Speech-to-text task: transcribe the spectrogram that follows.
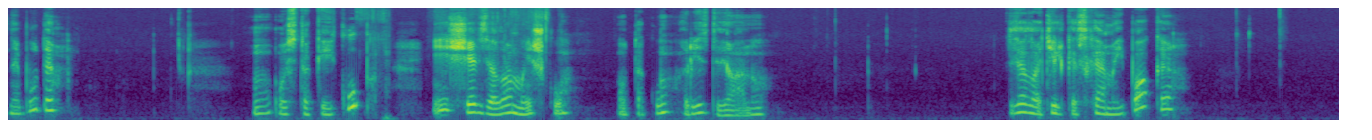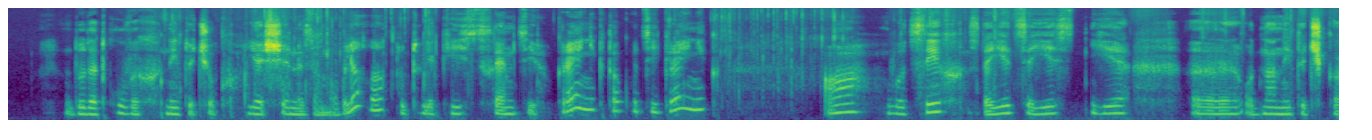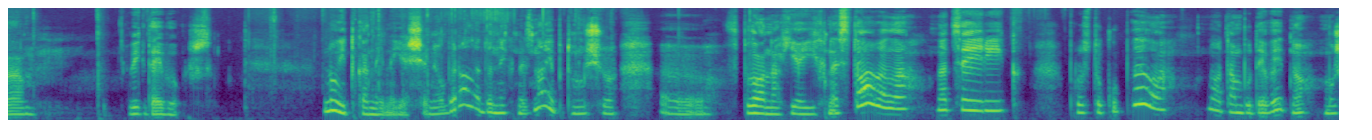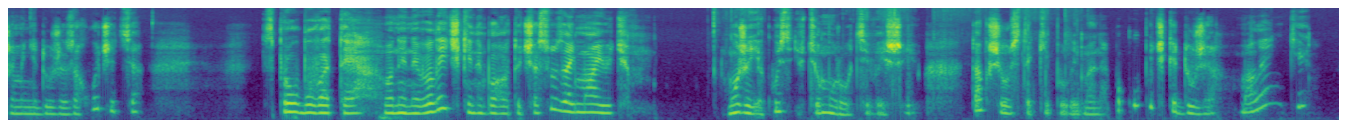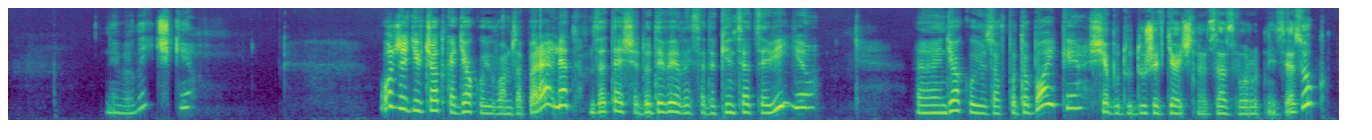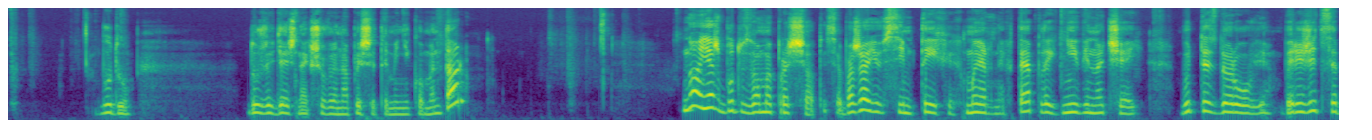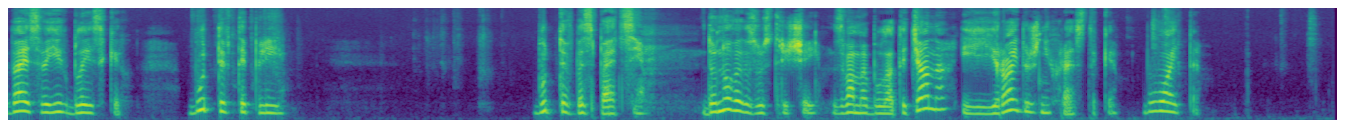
не буде. Ось такий куб. І ще взяла мишку отаку різдвяну. Взяла тільки схеми і паки. Додаткових ниточок я ще не замовляла. Тут в якійсь схемці крейнік, так оцій крейнік. А в оцих, здається, є, є е, одна ниточка Weekday Works. Ну і тканини я ще не обирала, до них не знаю, тому що е, в планах я їх не ставила на цей рік. Просто купила. Ну, а там буде видно, може мені дуже захочеться спробувати. Вони невеличкі, небагато часу займають. Може, якусь і в цьому році вишию. Так що ось такі були в мене покупочки, дуже маленькі, невеличкі. Отже, дівчатка, дякую вам за перегляд, за те, що додивилися до кінця це відео. Е, Дякую за вподобайки. Ще буду дуже вдячна за зворотний зв'язок. Буду дуже вдячна, якщо ви напишете мені коментар. Ну, а я ж буду з вами прощатися. Бажаю всім тихих, мирних, теплих днів і ночей. Будьте здорові, бережіть себе і своїх близьких. Будьте в теплі, будьте в безпеці. До нових зустрічей! З вами була Тетяна і її райдужні хрестики. Бувайте!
